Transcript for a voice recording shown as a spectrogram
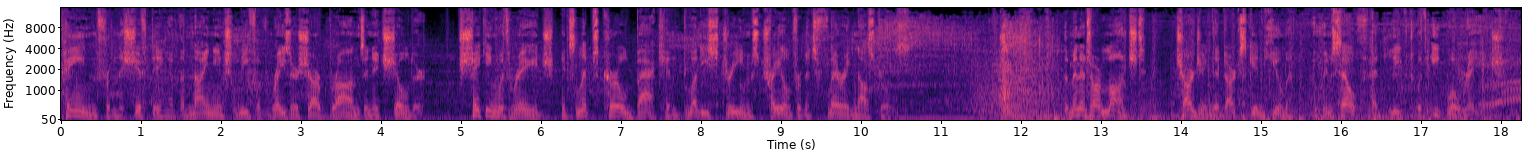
pained from the shifting of the nine inch leaf of razor sharp bronze in its shoulder. Shaking with rage, its lips curled back and bloody streams trailed from its flaring nostrils. The Minotaur launched, charging the dark skinned human, who himself had leaped with equal rage.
